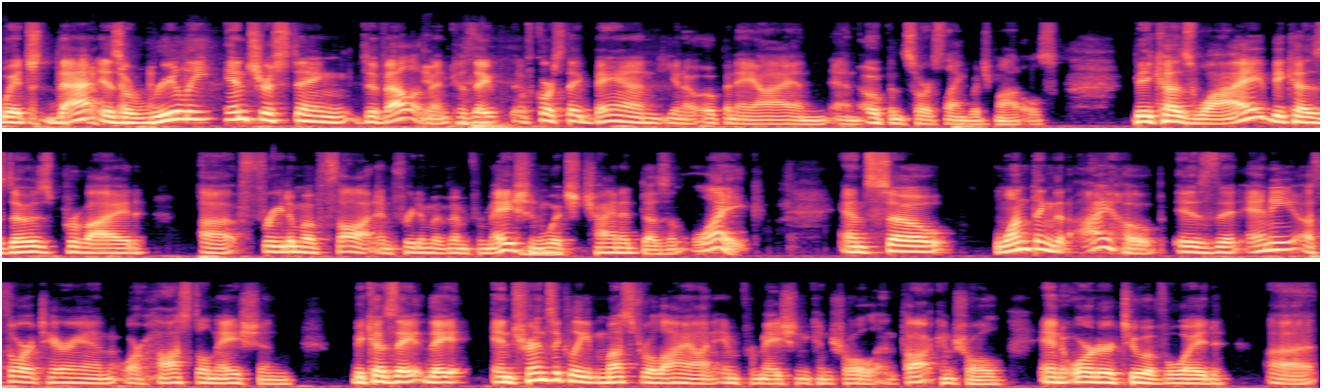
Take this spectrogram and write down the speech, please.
Which that is a really interesting development because they, of course, they banned you know OpenAI and and open source language models because why? Because those provide uh, freedom of thought and freedom of information, which China doesn't like. And so, one thing that I hope is that any authoritarian or hostile nation because they they intrinsically must rely on information control and thought control in order to avoid uh,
